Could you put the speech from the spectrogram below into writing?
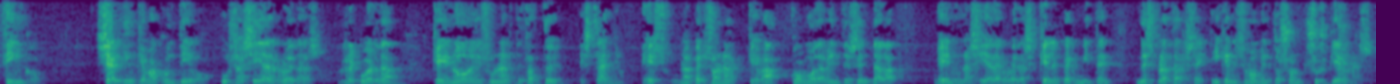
5. Si alguien que va contigo usa silla de ruedas, recuerda que no es un artefacto extraño, es una persona que va cómodamente sentada en una silla de ruedas que le permiten desplazarse y que en ese momento son sus piernas.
